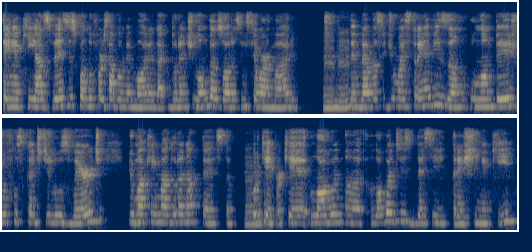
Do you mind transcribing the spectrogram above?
tem aqui, às vezes, quando forçava a memória da- durante longas horas em seu armário, Uhum. lembrava-se de uma estranha visão, um lampejo ofuscante de luz verde e uma queimadura na testa. Por uhum. quê? Porque logo, ah, logo antes desse trechinho aqui,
